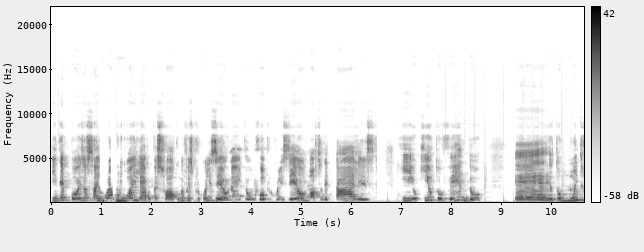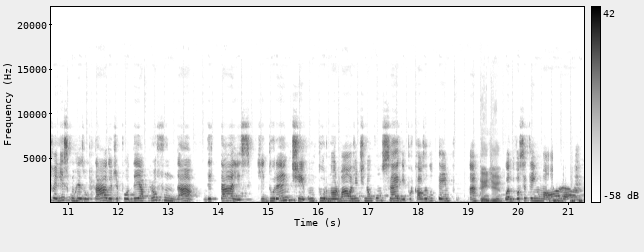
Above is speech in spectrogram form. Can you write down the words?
E depois eu saio para a rua e levo o pessoal, como eu fiz para o Coliseu, né? Então, vou para o Coliseu, mostro detalhes. E o que eu tô vendo é, eu estou muito feliz com o resultado de poder aprofundar detalhes que durante um tour normal a gente não consegue por causa do tempo. Né? Entendi. Quando você tem uma hora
